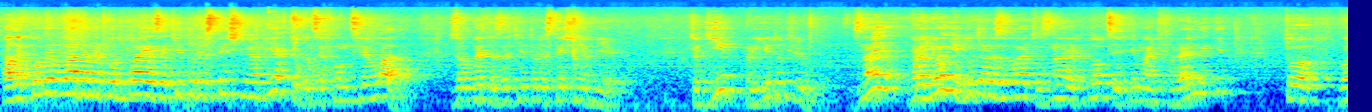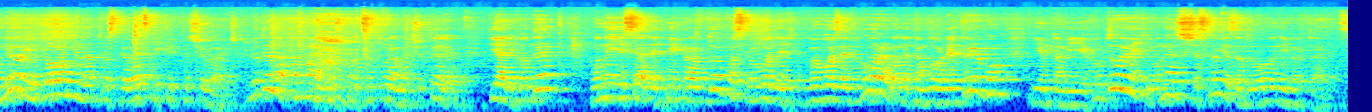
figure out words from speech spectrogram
Але коли влада не подбає за ті туристичні об'єкти, бо це функція влади, зробити за ті туристичні об'єкти, тоді приїдуть люди. Знаю, в районі люди розвивають, знаю хлопці, які мають форельники, то вони орієнтовані на трускавецьких відпочиваючих. Людина там має між процедурами 4-5 годин, вони її сядуть в мікроавтобус, виводять, вивозять в гори, вони там ловлять рибу, їм там її готують, і вони щасливі, задоволені вертаються.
